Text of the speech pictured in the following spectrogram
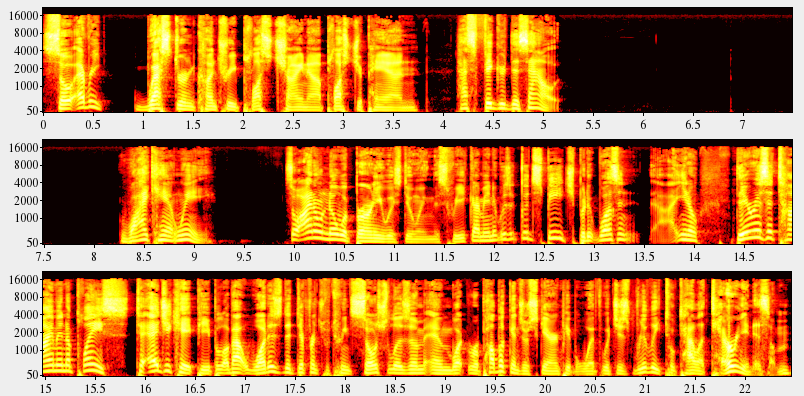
so every Western country plus China plus Japan has figured this out. Why can't we? So I don't know what Bernie was doing this week. I mean, it was a good speech, but it wasn't, uh, you know, there is a time and a place to educate people about what is the difference between socialism and what Republicans are scaring people with, which is really totalitarianism.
